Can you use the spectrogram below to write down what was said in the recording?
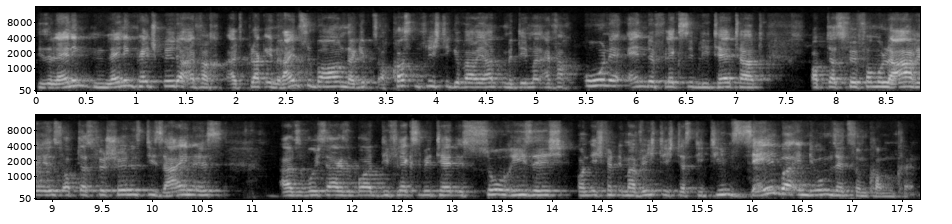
diese Landing, Landingpage-Bilder einfach als Plugin reinzubauen. Da gibt es auch kostenpflichtige Varianten, mit denen man einfach ohne Ende Flexibilität hat. Ob das für Formulare ist, ob das für schönes Design ist. Also wo ich sage, so, boah, die Flexibilität ist so riesig und ich finde immer wichtig, dass die Teams selber in die Umsetzung kommen können.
